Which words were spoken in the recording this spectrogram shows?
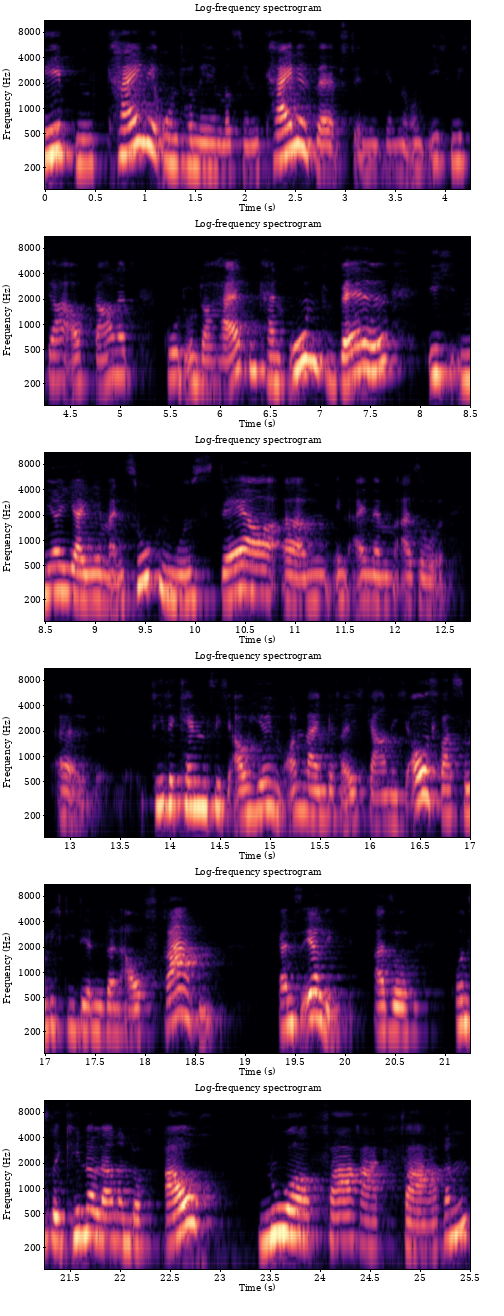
eben keine Unternehmer sind, keine Selbstständigen und ich mich da auch gar nicht gut unterhalten kann und weil ich mir ja jemand suchen muss, der ähm, in einem, also äh, viele kennen sich auch hier im Online-Bereich gar nicht aus, was soll ich die denn dann auch fragen? Ganz ehrlich, also unsere Kinder lernen doch auch nur Fahrrad fahren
